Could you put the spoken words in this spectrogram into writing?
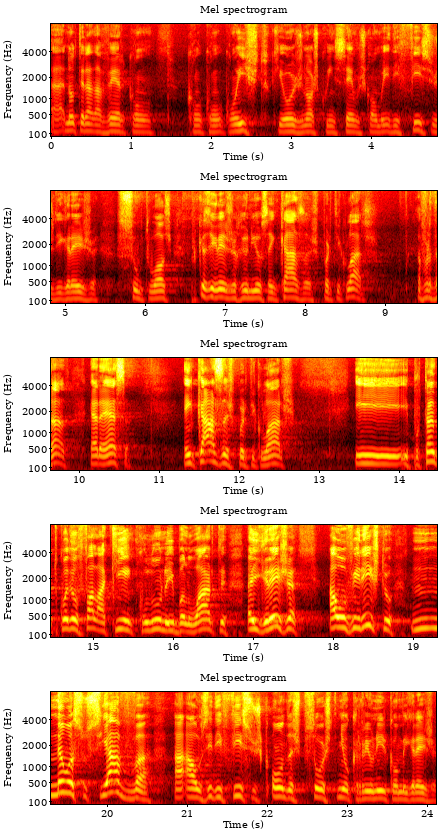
uh, não tem nada a ver com, com, com, com, isto que hoje nós conhecemos como edifícios de igreja suntuosos, porque as igrejas reuniam-se em casas particulares. A verdade era essa, em casas particulares. E, e, portanto, quando ele fala aqui em coluna e baluarte, a igreja, ao ouvir isto, não associava a, aos edifícios onde as pessoas tinham que reunir como igreja,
